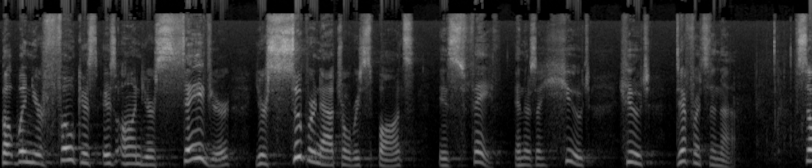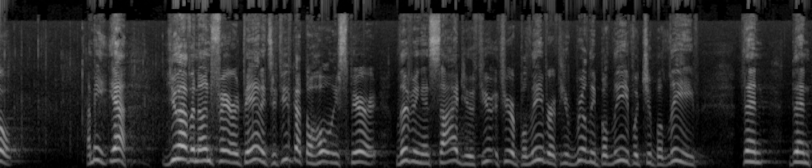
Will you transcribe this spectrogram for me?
But when your focus is on your Savior, your supernatural response is faith. And there's a huge, huge difference in that. So, I mean, yeah, you have an unfair advantage. If you've got the Holy Spirit living inside you, if you're, if you're a believer, if you really believe what you believe, then, then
